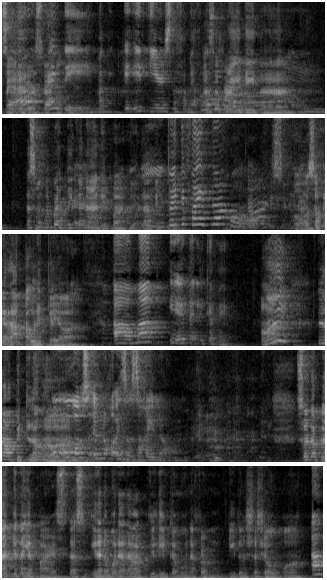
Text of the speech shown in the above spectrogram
Sa Anniversary. Friday, mag-8 years na kami. Ako, Ah, sa Friday na. Hmm. Tapos mag-birthday ka na, di ba? Malapit. Mm, 25 na ako. Oo, so may rampa ulit kayo? Ah, mag-i-Italy kami. Ay, lapit lang Oo, ah. so, ano ko, isang sakay lang. So na-plan nyo na yan, Mars? Tapos inano mo na na mag-leave ka muna from dito sa show mo? Um,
